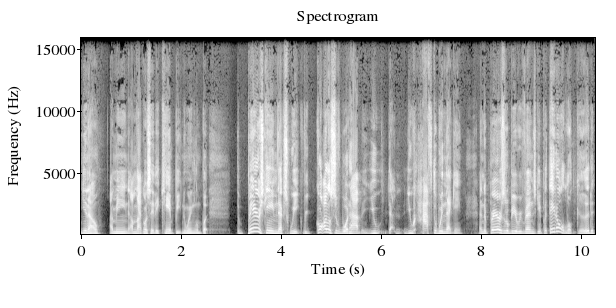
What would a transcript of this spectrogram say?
you know, I mean, I'm not going to say they can't beat New England, but the Bears game next week, regardless of what happened, you you have to win that game. And the Bears, it'll be a revenge game, but they don't look good.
